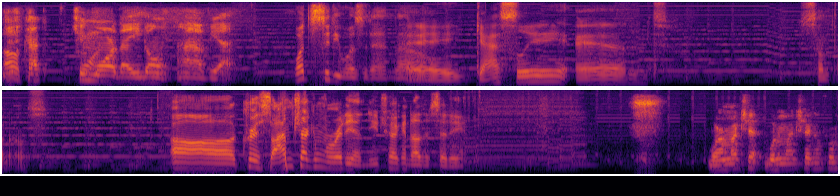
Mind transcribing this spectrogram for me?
Oh, okay. Two more that you don't have yet. What city was it in? Though? A Gastly and something else. Uh, Chris, I'm checking Viridian. You check another city. Where am I check? What am I checking for?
